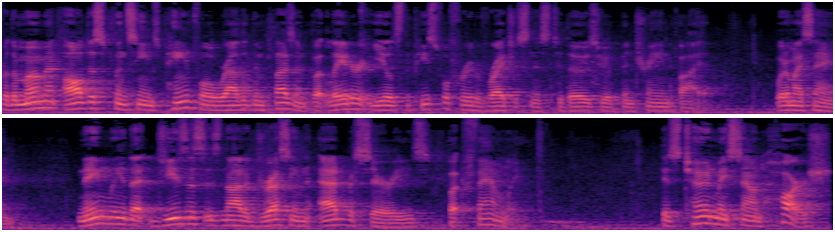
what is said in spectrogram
For the moment, all discipline seems painful rather than pleasant, but later it yields the peaceful fruit of righteousness to those who have been trained by it. What am I saying? Namely, that Jesus is not addressing adversaries, but family. His tone may sound harsh,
